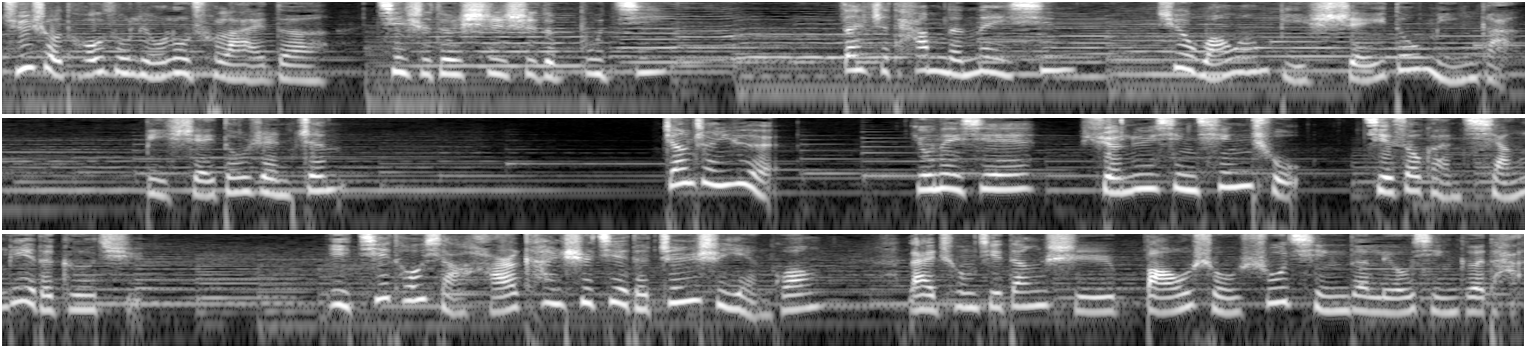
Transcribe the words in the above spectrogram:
举手投足流露出来的。既是对世事的不羁，但是他们的内心却往往比谁都敏感，比谁都认真。张震岳用那些旋律性清楚、节奏感强烈的歌曲，以街头小孩看世界的真实眼光，来冲击当时保守抒情的流行歌坛。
